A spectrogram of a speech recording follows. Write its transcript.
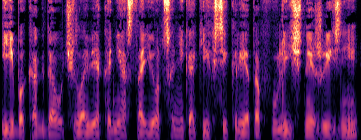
Ибо когда у человека не остается никаких секретов в личной жизни,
